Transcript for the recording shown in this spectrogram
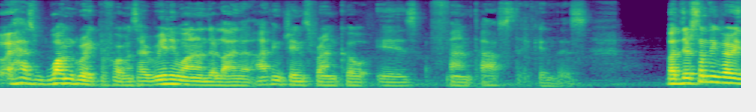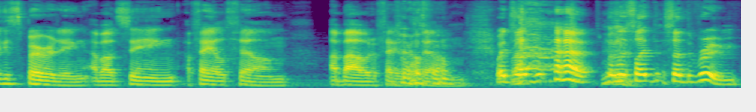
it has one great performance. I really want to underline that. I think James Franco is fantastic in this. But there's something very dispiriting about seeing a failed film about a failed, Failed film. film. Well, it's like, well, it's like so the room.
